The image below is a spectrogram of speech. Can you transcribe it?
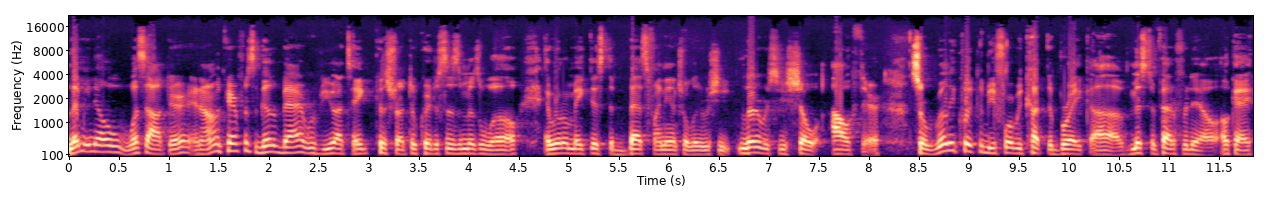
let me know what's out there. And I don't care if it's a good or bad review. I take constructive criticism as well. And we're gonna make this the best financial literacy literacy show out there. So really quickly before we cut the break, uh, Mr. Pettifordale, okay,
